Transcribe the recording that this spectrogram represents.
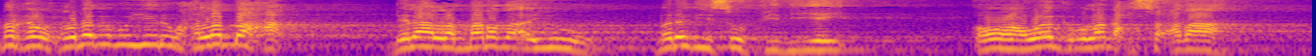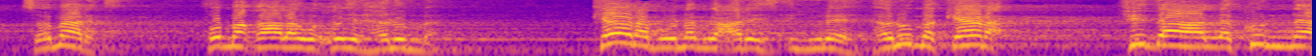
marka wuxuu nabigu yidhi wax la baxa bilaalla marada ayuu maradiisuu fidiyey oo haweenka buu la dhex socdaa. Soo maarat uma qaala wuxuu yidhi halumma kaana buu nabigu alayh ayuu leehay halumma kaana fidaa lakunna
